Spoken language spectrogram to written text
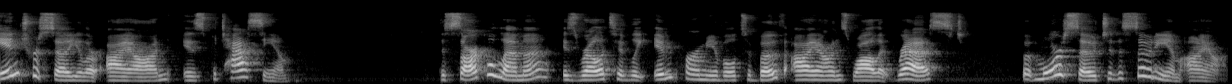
intracellular ion is potassium. The sarcolemma is relatively impermeable to both ions while at rest, but more so to the sodium ion.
